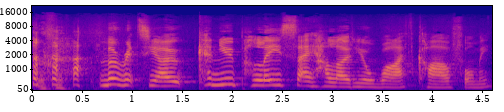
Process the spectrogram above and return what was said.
Mauricio, can you please say hello to your wife, Kyle, for me?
